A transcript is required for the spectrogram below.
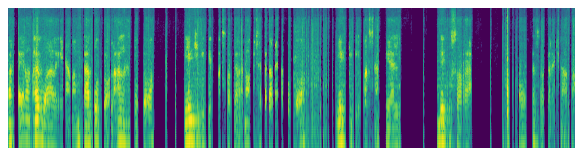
marka inuu naga go'aa laga yaabaa marka hadduu go-o lacala hadduu go-o linkigii dib ka soo gala nooca shaka dhamay hadduu go-o linkigii whatsapp yaalay dib u soo raac oo ka soo gala insha allah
